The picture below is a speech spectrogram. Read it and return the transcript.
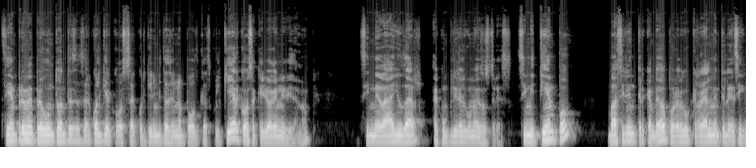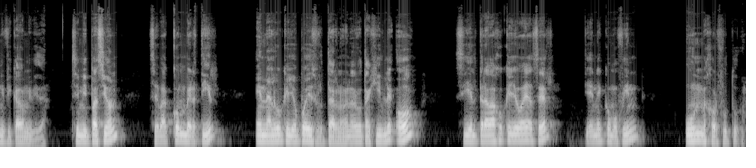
siempre me pregunto antes de hacer cualquier cosa, cualquier invitación a podcast, cualquier cosa que yo haga en mi vida, ¿no? Si me va a ayudar a cumplir alguno de esos tres. Si mi tiempo va a ser intercambiado por algo que realmente le dé significado a mi vida. Si mi pasión se va a convertir en algo que yo pueda disfrutar, ¿no? En algo tangible. O si el trabajo que yo vaya a hacer tiene como fin un mejor futuro.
